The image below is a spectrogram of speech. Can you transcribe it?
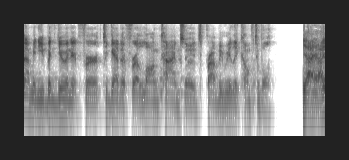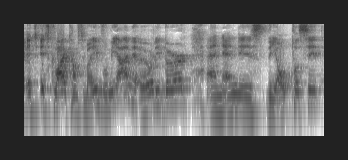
I mean, you've been doing it for together for a long time, so it's probably really comfortable. yeah, yeah it's, it's quite comfortable even for me i'm an early bird and andy is the opposite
